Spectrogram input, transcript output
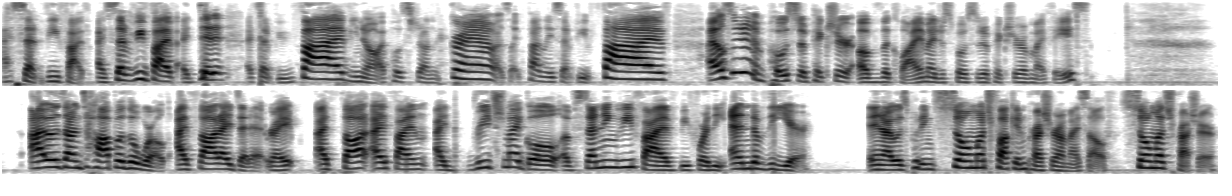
I sent V5. I sent V5. I did it. I sent V5. You know, I posted on the gram. I was like, finally sent V5. I also didn't post a picture of the climb. I just posted a picture of my face. I was on top of the world. I thought I did it, right? I thought I find I reached my goal of sending V5 before the end of the year. And I was putting so much fucking pressure on myself. So much pressure.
